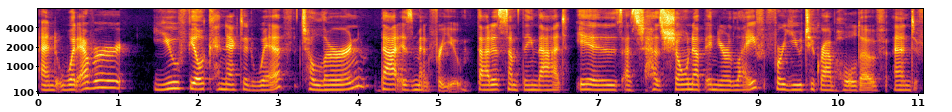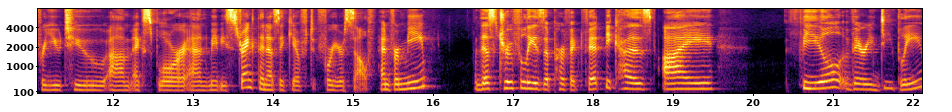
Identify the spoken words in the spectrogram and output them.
And whatever you feel connected with to learn, that is meant for you. That is something that is as has shown up in your life for you to grab hold of and for you to um, explore and maybe strengthen as a gift for yourself. And for me, this truthfully is a perfect fit because I feel very deeply.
